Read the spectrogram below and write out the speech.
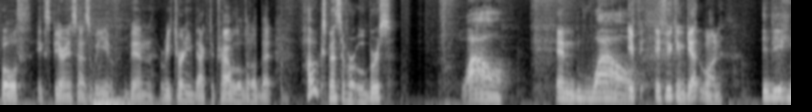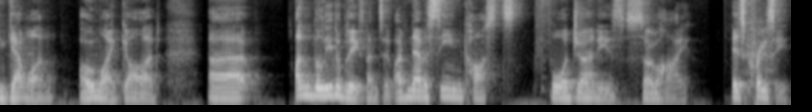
both experience as we've been returning back to travel a little bit. How expensive are Ubers? Wow, And wow! If if you can get one, if you can get one, oh my god, uh, unbelievably expensive. I've never seen costs for journeys so high. It's crazy.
